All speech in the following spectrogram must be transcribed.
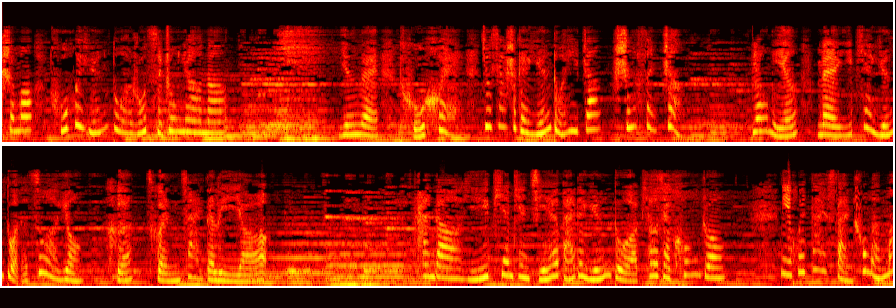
什么图绘云朵如此重要呢？因为图绘就像是给云朵一张身份证，标明每一片云朵的作用和存在的理由。看到一片片洁白的云朵飘在空中，你会带伞出门吗？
